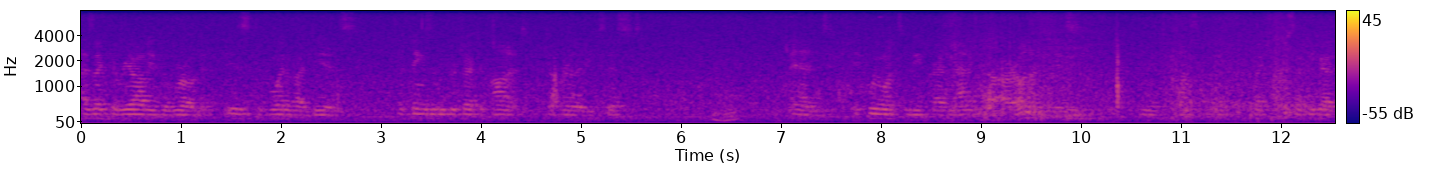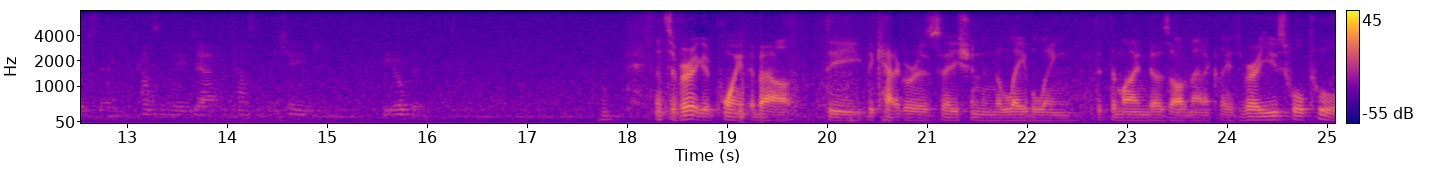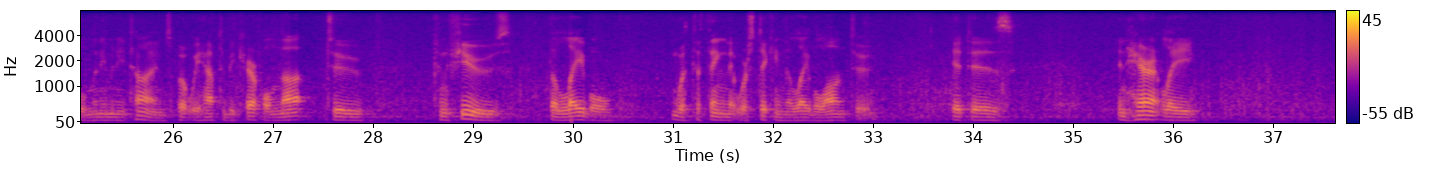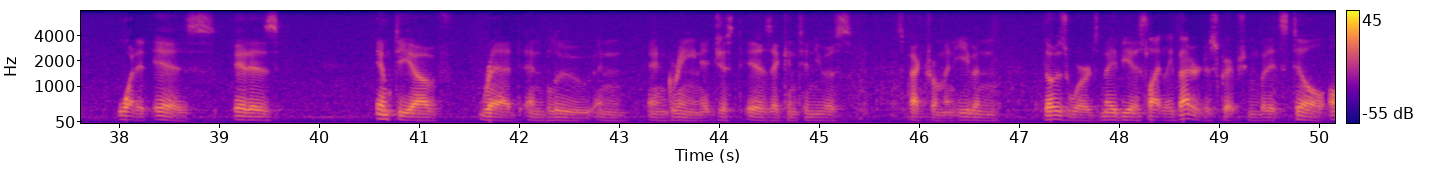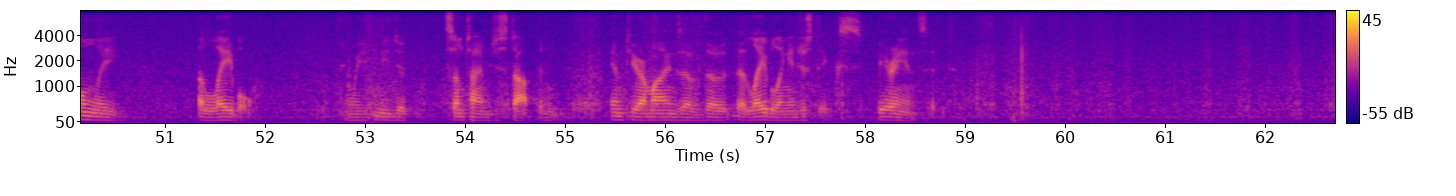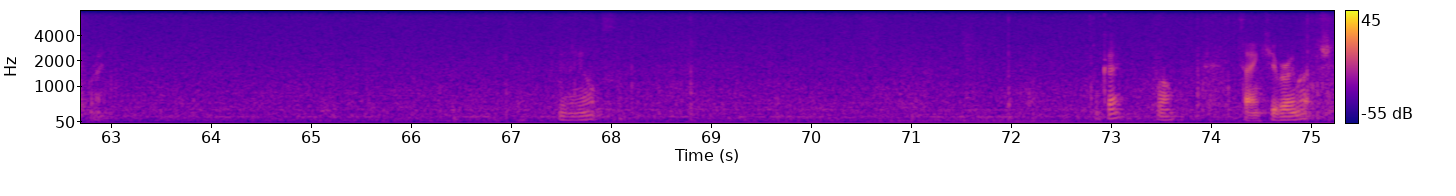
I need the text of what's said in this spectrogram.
as like the reality of the world. It is devoid of ideas. The things that we project upon it don't really exist. And if we want to be pragmatic about our own ideas, we need to constantly, like just like you guys are saying, constantly it's a very good point about the, the categorization and the labeling that the mind does automatically. It's a very useful tool many, many times, but we have to be careful not to confuse the label with the thing that we're sticking the label onto. It is inherently what it is. It is empty of red and blue and, and green. It just is a continuous spectrum. And even those words may be a slightly better description, but it's still only a label. And we need to sometimes just stop and empty our minds of the, the labeling and just experience it. Anything else? Okay. Well, thank you very much.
